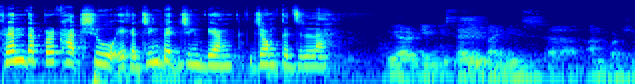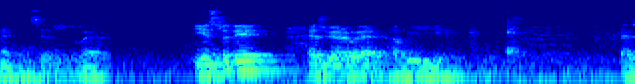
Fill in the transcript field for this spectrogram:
Krem Da Perkhat Shu bet Jingbet Jingbiang jong Jilla We are deeply saddened by this yesterday, as we are aware, uh, we as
